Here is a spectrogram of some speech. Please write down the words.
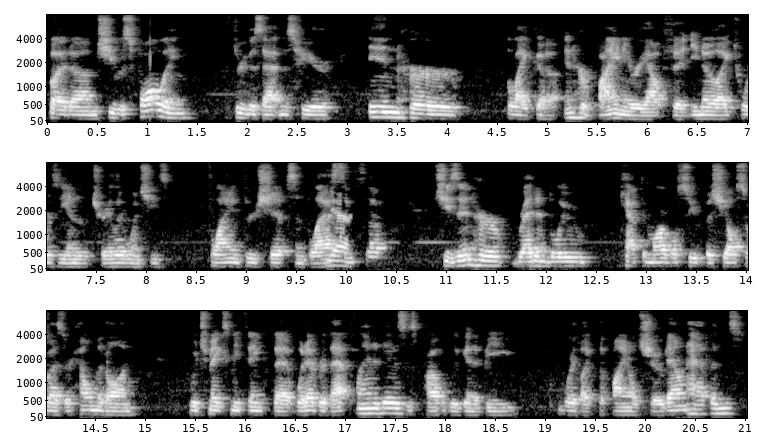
But um, she was falling through this atmosphere in her like uh, in her binary outfit, you know, like towards the end of the trailer when she's flying through ships and blasting stuff. She's in her red and blue Captain Marvel suit, but she also has her helmet on, which makes me think that whatever that planet is is probably going to be where like the final showdown happens.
